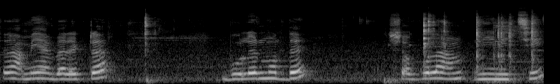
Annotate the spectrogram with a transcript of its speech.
তো আমি এবার একটা বোলের মধ্যে সবগুলো আম নিয়ে নিচ্ছি।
